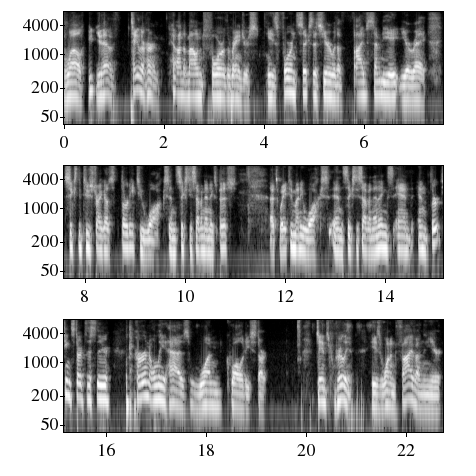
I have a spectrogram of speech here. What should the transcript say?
well. You have Taylor Hearn on the mound for the Rangers. He's four and six this year with a 578 ERA, 62 strikeouts, 32 walks, and 67 innings pitched. That's way too many walks in 67 innings. And in 13 starts this year, Hearn only has one quality start. James Kaprielian, he's one and five on the year.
